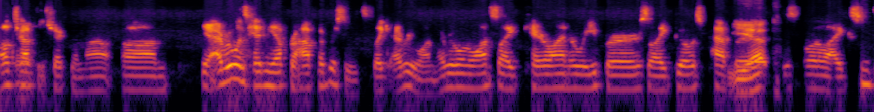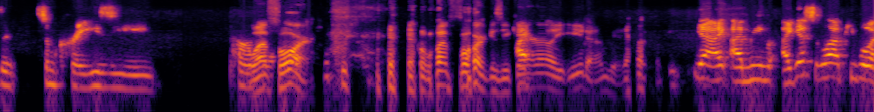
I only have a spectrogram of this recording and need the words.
I'll have to check them out. Um, yeah, everyone's hitting me up for hot pepper seeds. Like everyone, everyone wants like Carolina Reapers, like ghost peppers, Yep. or like something, some crazy purple. What for? what for? Because you can't really eat them. You know? Yeah, I, I mean, I guess a lot of people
